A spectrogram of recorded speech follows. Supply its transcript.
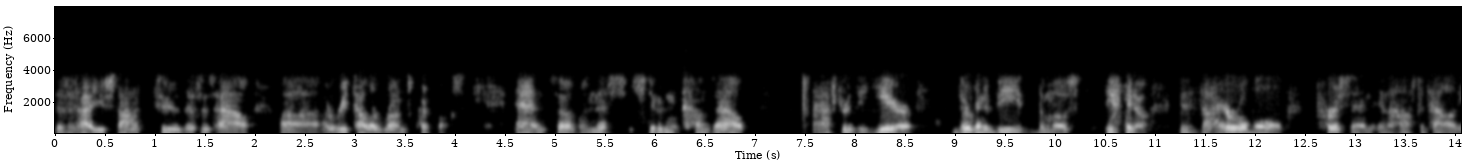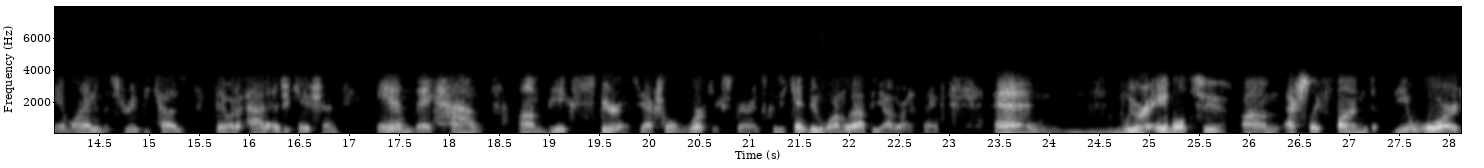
this is how you stock to this is how uh, a retailer runs QuickBooks. And so when this student comes out after the year, they're going to be the most, you know, desirable person in the hospitality and wine industry because they would have had education and they have um, the experience, the actual work experience, because you can't do one without the other, I think. And we were able to um, actually fund the award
